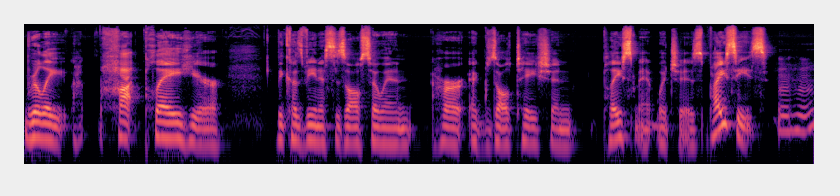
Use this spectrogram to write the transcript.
really hot play here because Venus is also in her exaltation placement, which is Pisces. Mm-hmm.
